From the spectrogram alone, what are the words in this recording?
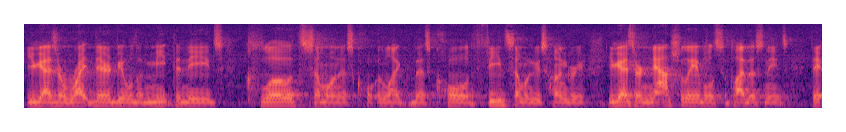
You guys are right there to be able to meet the needs, clothe someone that's cold, like that's cold, feed someone who's hungry. You guys are naturally able to supply those needs. They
